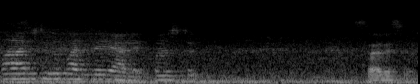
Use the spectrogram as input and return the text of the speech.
ఫాస్ట్గా పని చేయాలి ఫస్ట్ సరే సరే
